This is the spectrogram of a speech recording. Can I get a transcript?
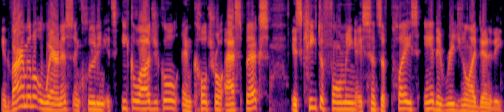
environmental awareness, including its ecological and cultural aspects, is key to forming a sense of place and a regional identity.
